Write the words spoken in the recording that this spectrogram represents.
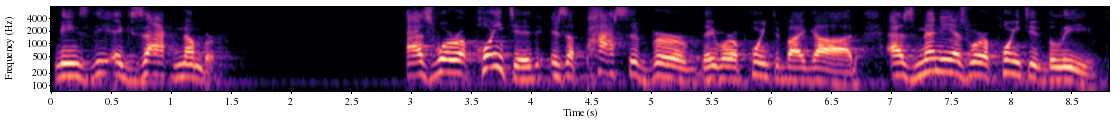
means the exact number. As were appointed is a passive verb. They were appointed by God. As many as were appointed believed.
